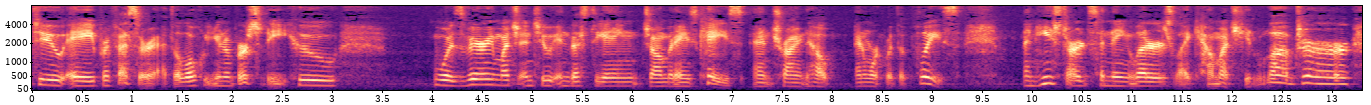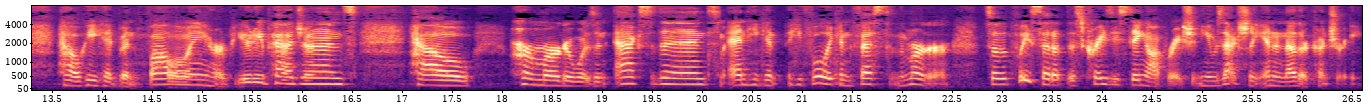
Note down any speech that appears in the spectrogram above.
to a professor at the local university who was very much into investigating JonBenét's case and trying to help and work with the police. And he started sending letters like how much he loved her, how he had been following her beauty pageants, how her murder was an accident, and he can, he fully confessed to the murder. So the police set up this crazy sting operation. He was actually in another country,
